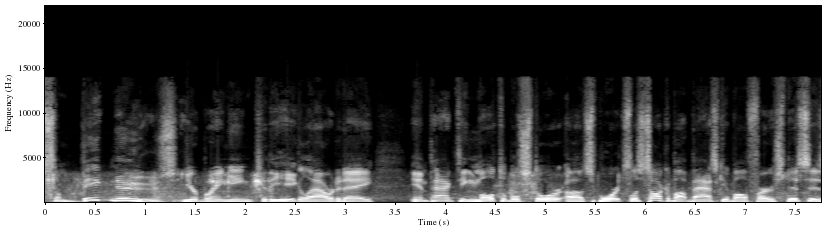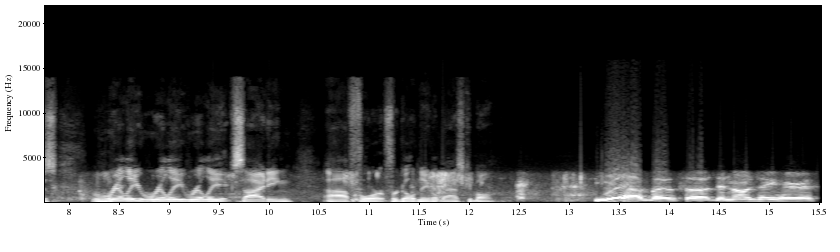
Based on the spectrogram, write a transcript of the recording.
some big news you're bringing to the Eagle Hour today, impacting multiple store uh, sports. Let's talk about basketball first. This is really, really, really exciting uh, for for Golden Eagle basketball. Yeah, both uh, Denijay Harris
